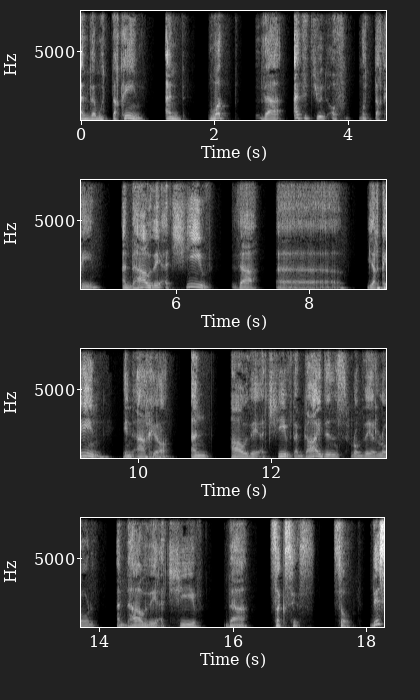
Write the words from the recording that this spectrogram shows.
and the muttaqeen and what the attitude of muttaqeen and how they achieve the uh, yaqeen in akhirah and how they achieve the guidance from their Lord and how they achieve the success. So this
